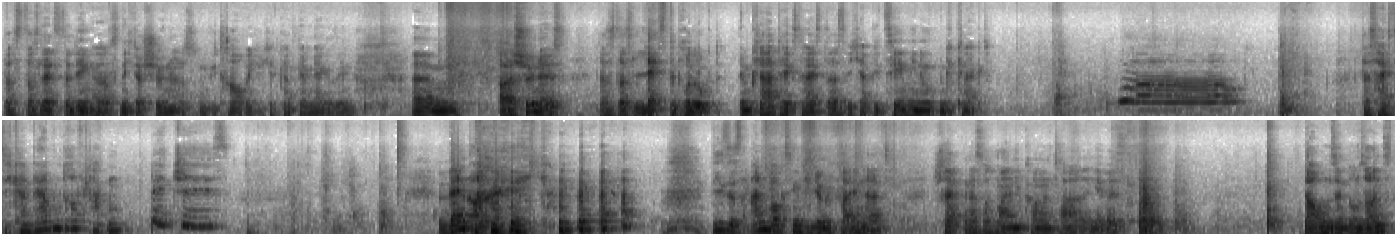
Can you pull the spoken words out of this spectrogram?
das ist das letzte Ding. Also das ist nicht das Schöne, das ist irgendwie traurig. Ich hätte ganz gerne mehr gesehen. Ähm, aber das Schöne ist, das ist das letzte Produkt. Im Klartext heißt das, ich habe die 10 Minuten geknackt. Das heißt, ich kann Werbung draufpacken. Bitches. Wenn euch dieses Unboxing-Video gefallen hat, schreibt mir das doch mal in die Kommentare. Ihr wisst, Daumen sind umsonst.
